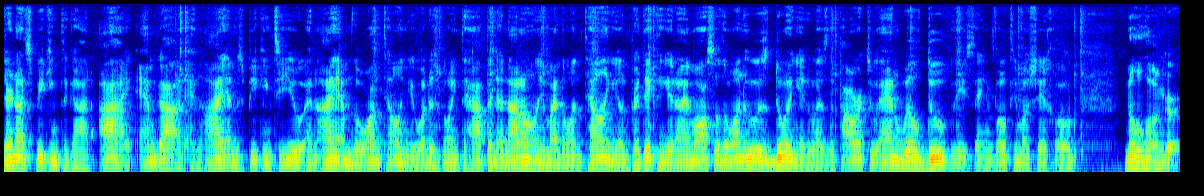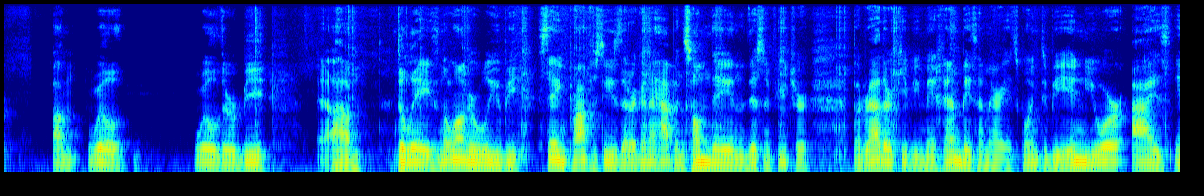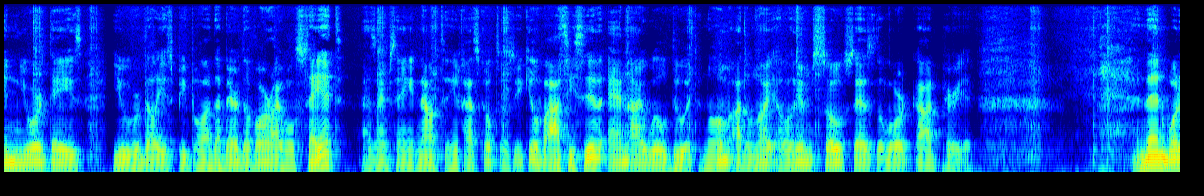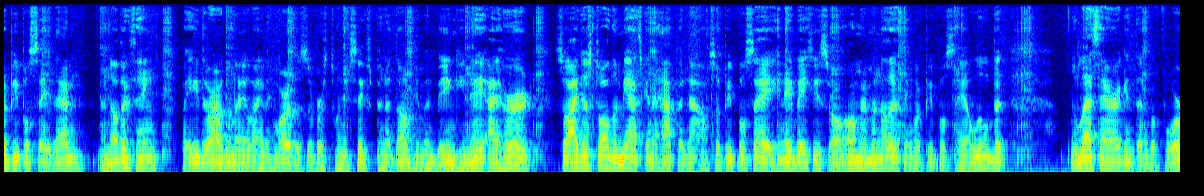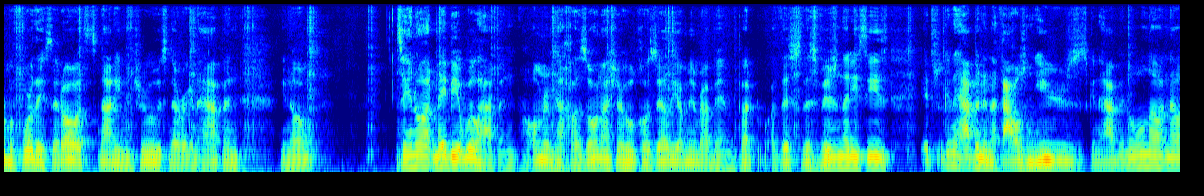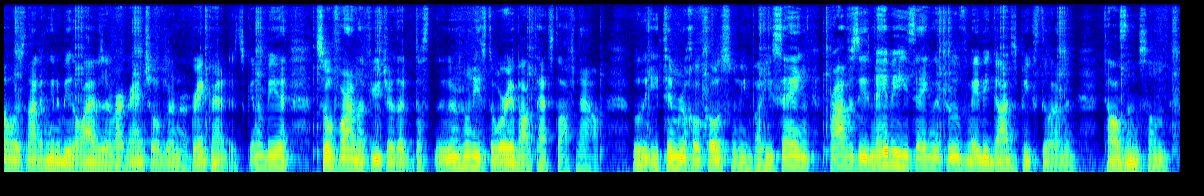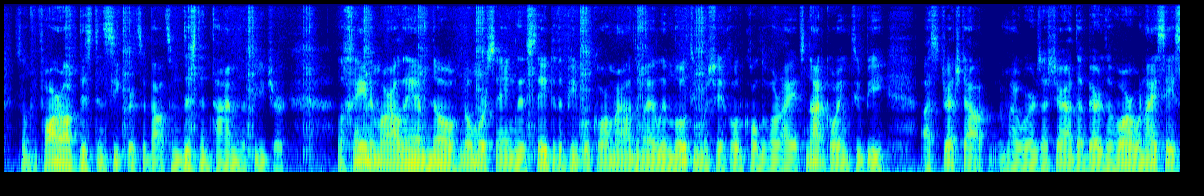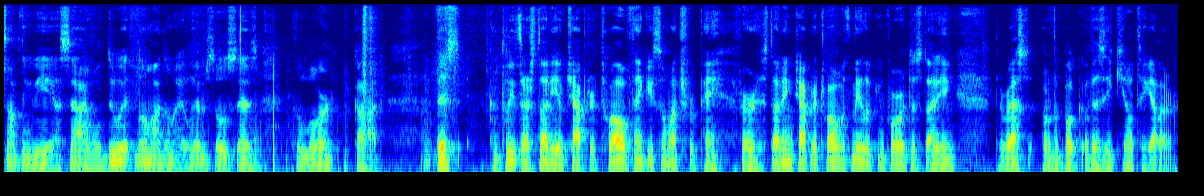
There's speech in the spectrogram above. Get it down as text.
they're not speaking to God. I am God, and I am speaking to you, and I am the one telling you what is going to happen. And not only am I the one telling you and predicting it, I am also the one who is doing it, who has the power to and will do these things. Lo timashech od. No longer um, will will there be um, delays. No longer will you be saying prophecies that are going to happen someday in the distant future but rather kivi mechem besamari. It's going to be in your eyes, in your days, you rebellious people. Adaber davar, I will say it, as I'm saying it now to Yechazkel, to Ezekiel, va'asisiv, and I will do it. Noam Adonai Elohim, so says the Lord God, period. And then what do people say then? Another thing, this is verse 26, Ben Adam, human being, Hine, I heard, so I just told them, yeah, it's going to happen now. So people say, Hine Yisrael Omrim, another thing what people say, a little bit less arrogant than before. Before they said, oh, it's not even true, it's never going to happen, you know. So you know what? Maybe it will happen. But this this vision that he sees, it's going to happen in a thousand years. It's going to happen. We'll know. No, it's not even going to be the lives of our grandchildren or great grand. It's going to be a, so far in the future that just, who needs to worry about that stuff now? He's saying prophecies. Maybe he's saying the truth. Maybe God speaks to him and tells him some some far off distant secrets about some distant time in the future. No, no more saying this. Say to the people. It's not going to be uh, stretched out. My words, I share out Asher adaber davar. When I say something v'yaseh, I will do it. Nom Adonai lim. So says the Lord God. This completes our study of chapter 12. Thank you so much for pay, for studying chapter 12 with me. Looking forward to studying the rest of the book of Ezekiel together.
